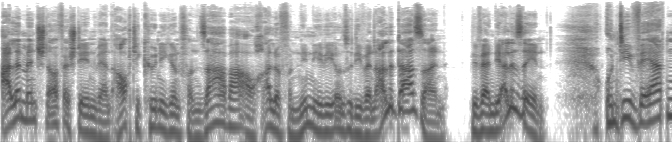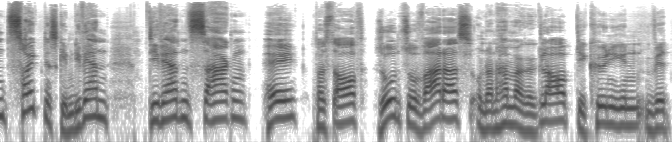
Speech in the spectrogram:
alle Menschen auferstehen werden, auch die Königin von Saba, auch alle von Ninive und so, die werden alle da sein. Wir werden die alle sehen. Und die werden Zeugnis geben. Die werden, die werden sagen, hey, passt auf, so und so war das. Und dann haben wir geglaubt, die Königin wird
